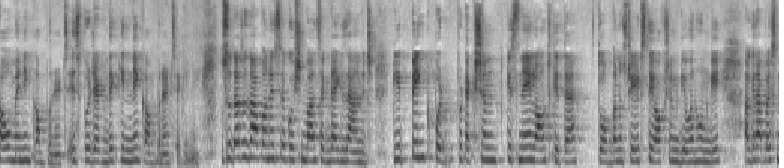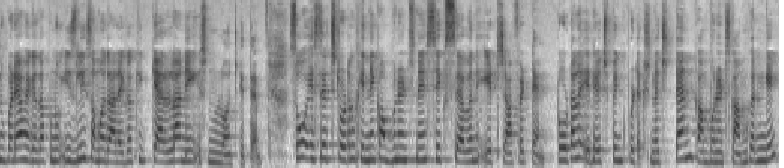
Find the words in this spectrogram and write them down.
how many components ਇਸ ਪ੍ਰੋਜੈਕਟ ਦੇ ਕਿੰਨੇ ਕੰਪੋਨੈਂਟਸ ਹੈਗੇ ਨੇ? ਸੋ ਸਿੱਧਾ ਸਿੱਧਾ ਆਪਾਂ ਨੂੰ ਇਸ ਦਾ ਕੁਐਸਚਨ ਬਣ ਸਕਦਾ ਹੈ ਐਗਜ਼ਾਮ ਵਿੱਚ ਕਿ ਪਿੰਕ ਪ੍ਰੋਟੈਕਸ਼ਨ ਕਿਸਨੇ ਲਾਂਚ ਕੀਤਾ ਹੈ? तो अपन स्टेट्स के ऑप्शन गिवन होंगे। अगर आप इस पढ़िया होगा तो अपन ईजिली समझ आ जाएगा कि केरला ने इस लॉन्च किया सो इस टोटल किन्ने कंपोनेंट्स ने? सिक्स सैवन एट या फिर टेन टोटल ये पिंक प्रोटेक्शन टेन कंपोनेंट्स काम करेंगे।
